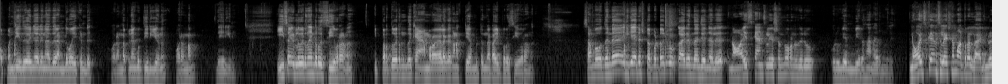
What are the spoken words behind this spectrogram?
ഓപ്പൺ ചെയ്ത് കഴിഞ്ഞാൽ ഇതിനകത്ത് രണ്ട് മൈക്ക് ഉണ്ട്. ഒരെണ്ണം ഇപ്പം ഞാൻ കുത്തിയിരിക്കുകയാണ്. ഒരെണ്ണം ഇതായിരിക്കുന്നു. ഈ സൈഡിൽ വരുന്നത് എന്റെ റിസീവറാണ് ഇപ്പുറത്ത് വരുന്നത് ക്യാമറയിലൊക്കെ കണക്ട് ചെയ്യാൻ പറ്റുന്ന ടൈപ്പ് റിസീവറാണ് സംഭവത്തിന്റെ എനിക്ക് ഏറ്റവും ഇഷ്ടപ്പെട്ട ഒരു കാര്യം എന്താണെന്ന് വെച്ച് കഴിഞ്ഞാൽ നോയിസ് ക്യാൻസലേഷൻ എന്ന് പറഞ്ഞതൊരു ഒരു ഗംഭീര സാധനമായിരുന്നു ഇതിൽ നോയിസ് ക്യാൻസലേഷൻ മാത്രമല്ല ഇതിന്റെ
